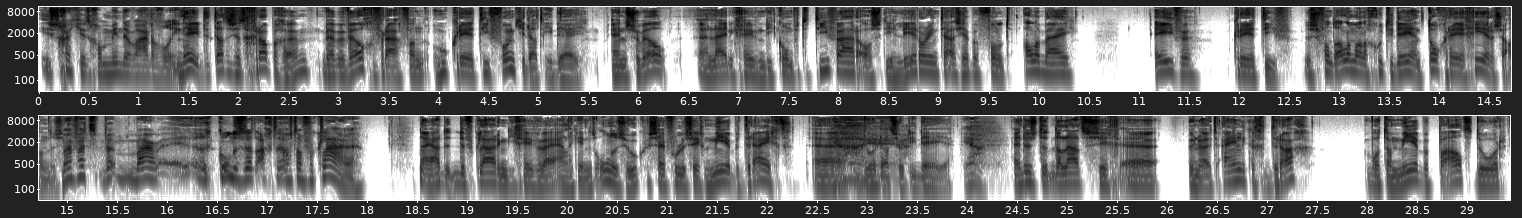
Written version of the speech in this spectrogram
schat je het gewoon minder waardevol in. Nee, dat is het grappige. We hebben wel gevraagd van hoe creatief vond je dat idee? En zowel eh, leidinggevenden die competitief waren als die een leeroriëntatie hebben, vonden het allebei even creatief. Dus ze vonden allemaal een goed idee en toch reageren ze anders. Maar, wat, wa- maar eh, konden ze dat achteraf dan verklaren? Nou ja, de, de verklaring die geven wij eigenlijk in het onderzoek. Zij voelen zich meer bedreigd eh, Ja, door ja, dat ja. soort ideeën. Ja. En dus de- dan laten ze zich eh, hun uiteindelijke gedrag wordt dan meer bepaald door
